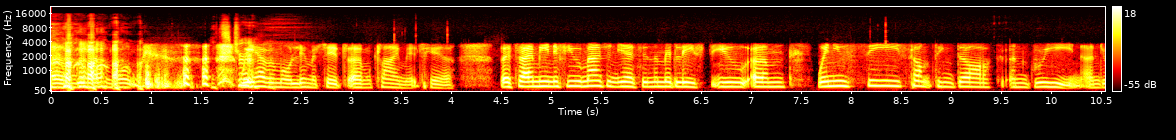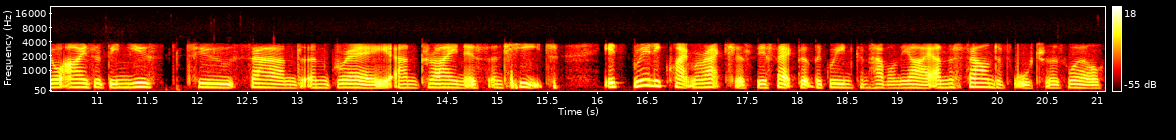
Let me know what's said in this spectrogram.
um, we have a more we have a more limited um, climate here. But I mean, if you imagine, yes, in the Middle East, you um, when you see something dark and green, and your eyes have been used to sand and grey and dryness and heat, it's really quite miraculous the effect that the green can have on the eye, and the sound of water as well.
